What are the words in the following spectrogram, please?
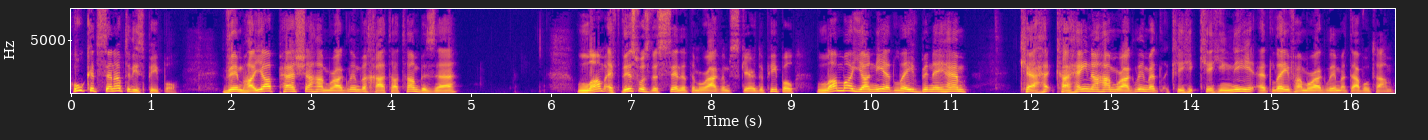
Who could stand up to these people? Vim haya pesha hamraglim v'chatatam bezeh. Lam, if this was the sin that the Meraglim scared the people, lama yani et leiv b'nehem kahena hamraglim et kihini et leiv hamraglim et avotam.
